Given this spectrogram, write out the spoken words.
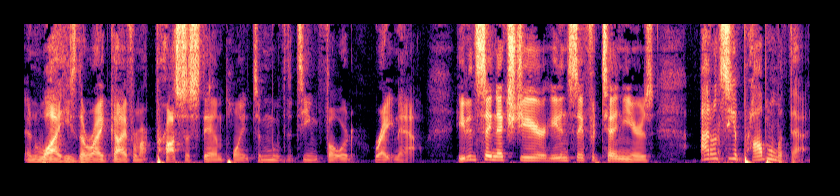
And why he's the right guy from a process standpoint to move the team forward right now. He didn't say next year, he didn't say for 10 years. I don't see a problem with that.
